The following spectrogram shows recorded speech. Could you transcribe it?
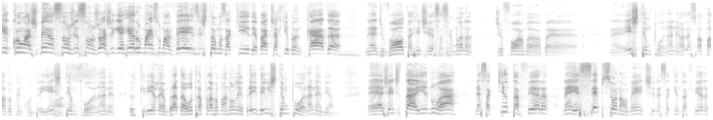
E com as bênçãos de São Jorge Guerreiro, mais uma vez, estamos aqui, debate arquibancada, né, de volta. A gente, essa semana, de forma é, né, extemporânea, olha só a palavra que eu encontrei, Nossa. extemporânea. Eu queria lembrar da outra palavra, mas não lembrei, veio extemporânea mesmo. É, a gente está aí no ar, nessa quinta-feira, né, excepcionalmente, nessa quinta-feira.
